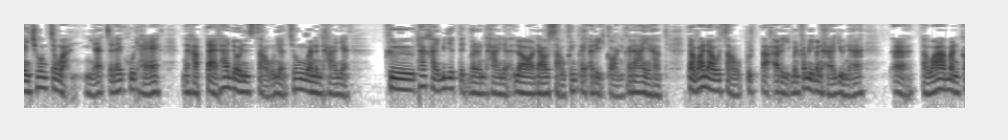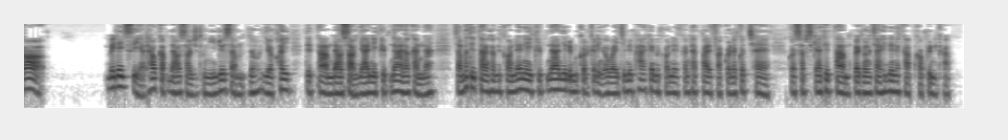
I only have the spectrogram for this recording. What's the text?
ในช่วงจังหวะเนี้ยจะได้คู่แท้นะครับ แต่ถ้าโดนเสาร์เนี่ยช่วงวันอันทายเนี่ยคือถ้าใครไม่ยึดติดวันอันทายเนี่ยรอดาวเสาร์ขึ้นไปอริก่อนก็ได้นะครับ แต่ว่าดาวเสาร์ปุตตะอริมันก็มีปัญหาอยู่นะอ่าแต่ว่ามันก็ ไม่ได้เสียเท่ากับดาวเสาร์อยู่ตรงนี้ด้วยซ้ำเนาะเดี๋ยวค่อยติดตามดาวเสาร์ย้ายในคลิปหน้าแล้วกันนะ สามารถติดตามคำพิกรได้ในคลิปหน้า อย่าลืมกดกระดิ่งเอาไว้จะไม่พลาดคำพิกรในครั้งถัดไปฝากกดไลค์กดแชร์กด subscribe ติดตามเป็นกำลังใจให้ด้วยนะครับขอบคุณครับ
